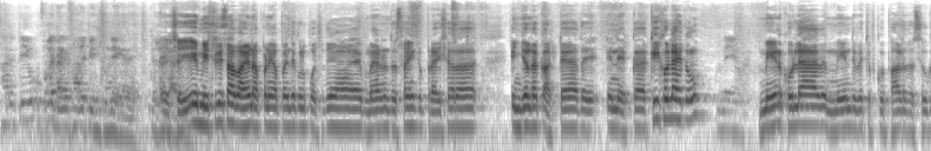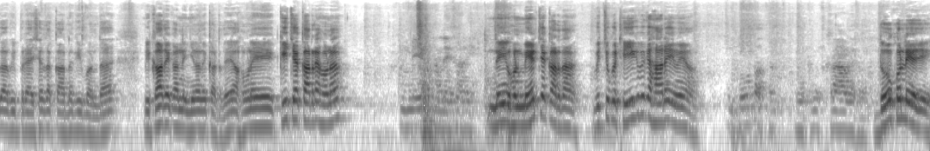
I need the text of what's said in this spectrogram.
ਸਾਰੇ ਪੀ ਉੱਪਰਲੇ ਬੈਂਕ ਸਾਰੇ ਪੀਸ ਹੁੰਦੇ ਗਏ ਅੱਛਾ ਜੀ, ਇਹ ਮਿਸਤਰੀ ਸਾਹਿਬ ਆਏ ਨੇ ਆਪਣੇ ਆਪਾਂ ਇਹਦੇ ਕੋਲ ਪੁੱਛਦੇ ਆ ਮੈਂ ਇਹਨਾਂ ਨੂੰ ਦੱਸਿਆ ਸੀ ਕਿ ਪ੍ਰੈਸ਼ਰ ਇੰਜਨ ਦਾ ਘੱਟ ਹੈ ਤੇ ਇਹਨੇ ਇੱਕ ਕੀ ਖੋਲਿਆ ਸੀ ਤੂੰ? ਨਹੀਂ ਮੇਨ ਖੋਲਿਆ ਤੇ ਮੇਨ ਦੇ ਵਿੱਚ ਕੋਈ ਫਾਲਟ ਦੱਸੂਗਾ ਵੀ ਪ੍ਰੈਸ਼ਰ ਦਾ ਕਾਰਨ ਕੀ ਬਣਦਾ ਹੈ, ਵੀ ਕਾਹਦੇ ਕਾਰਨ ਇੰਜਨਾਂ ਦੇ ਘਟਦੇ ਆ। ਹੁਣ ਇਹ ਕੀ ਚੈੱਕ ਕਰ ਰਿਹਾ ਹੁਣ? ਮੇਰੇ ਥੱਲੇ ਸਾਰੇ। ਨਹੀਂ ਹੁਣ ਮੇਨ ਚੈੱਕ ਕਰਦਾ। ਵਿੱਚੋਂ ਕੋਈ ਠੀਕ ਵੀ ਕਿ ਹਾਰੇ ਐਵੇਂ ਆ? ਦੋ ਤਾਂ ਖਰਾਬ ਨੇ ਦੋ ਖੋਲੇ ਆ ਜੀ?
